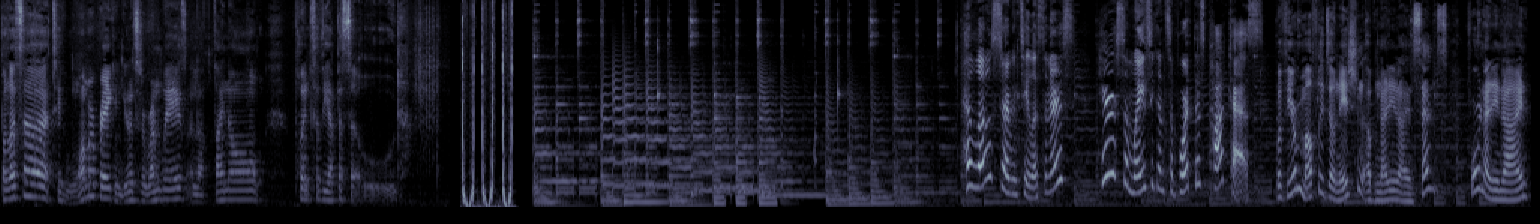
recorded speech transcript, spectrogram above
But let's uh take one more break and get into the runways and the final points of the episode. Hello, Serving Tea listeners. Here are some ways you can support this podcast. With your monthly donation of ninety nine cents, four ninety nine,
